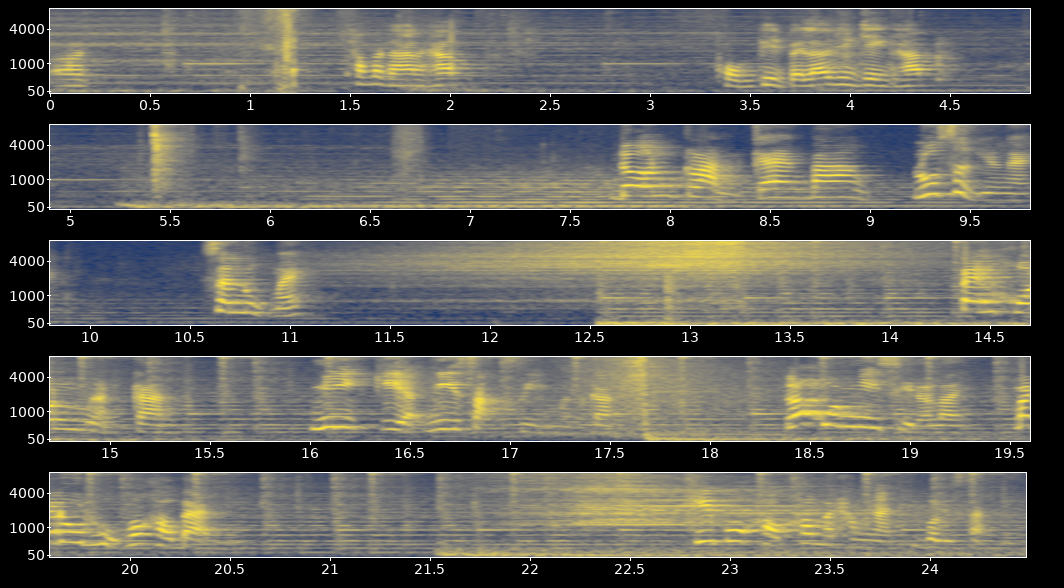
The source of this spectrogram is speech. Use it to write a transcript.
เออท่านประธานครับ ผมผิดไปแล้วจริง ๆครับ โดนกลั่นแกล้งบ้าง รู้สึกยังไง สนุกไหม เป็นคนเหมือนกัน มีเกียรติมีศักดิ์ศรีเหมือนกัน แล้วคุณมีสิทธิ์อะไร มาดูถูกพวกเขาแบบนี้ ที่พวกเขาเข้ามาทำงานที่บริษัทนี้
